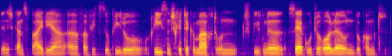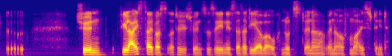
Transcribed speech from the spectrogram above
bin ich ganz bei dir. Äh, Fabrizio Pilo Riesenschritte gemacht und spielt eine sehr gute Rolle und bekommt äh, schön viel Eiszeit, was natürlich schön zu sehen ist, dass er die aber auch nutzt, wenn er, wenn er auf dem Eis steht.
